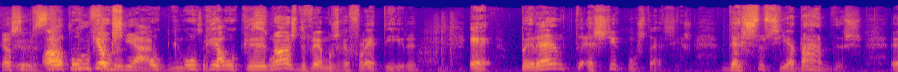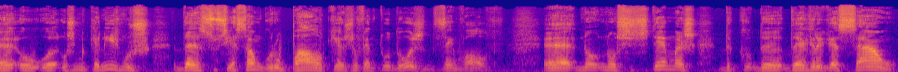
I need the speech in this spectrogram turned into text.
É o sobressalto o, do que eu- familiar. o- um o que, o que nós devemos refletir é, perante as circunstâncias das sociedades, eh, os mecanismos da associação grupal que a juventude hoje desenvolve, eh, no- nos sistemas de, de- de agregação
